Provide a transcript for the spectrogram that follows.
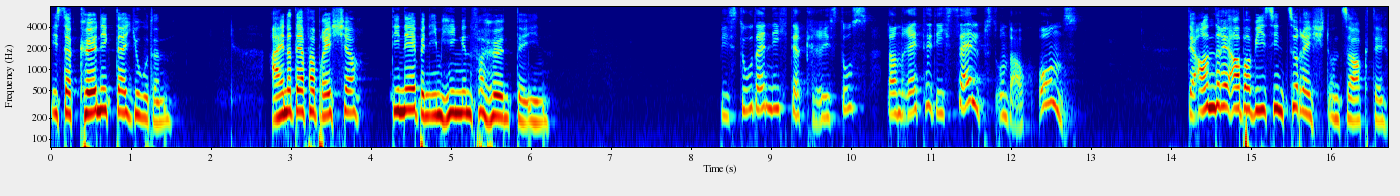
ist der König der Juden. Einer der Verbrecher, die neben ihm hingen, verhöhnte ihn. Bist du denn nicht der Christus, dann rette dich selbst und auch uns. Der andere aber wies ihn zurecht und sagte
